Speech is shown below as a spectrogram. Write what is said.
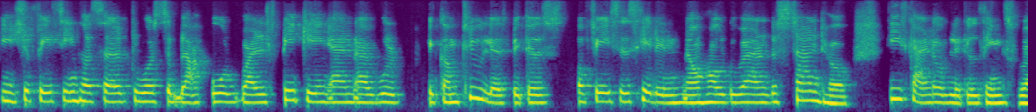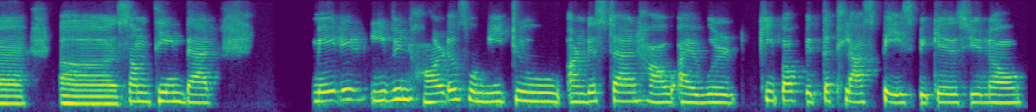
teacher facing herself towards the blackboard while speaking, and I would become clueless because her face is hidden. Now, how do I understand her? These kind of little things were uh, something that made it even harder for me to understand how I would keep up with the class pace because you know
